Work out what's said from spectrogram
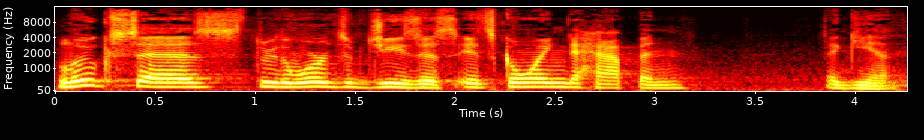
Luke says, through the words of Jesus, it's going to happen again.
